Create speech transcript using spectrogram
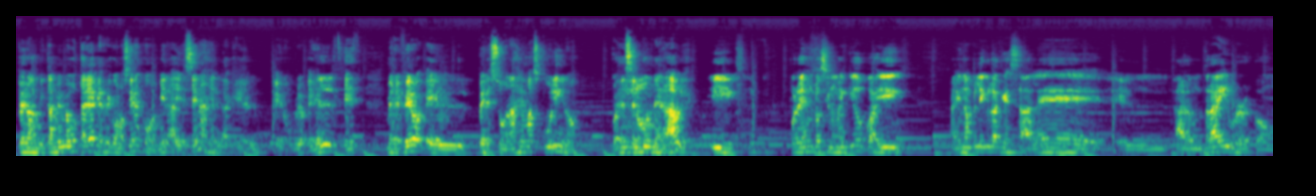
pero a mí también me gustaría que reconocieran como mira hay escenas en las que él el hombre él me refiero el personaje masculino puede ser No. vulnerable Y, por ejemplo, si no me equivoco, ahí hay una película que sale el Adam Driver con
